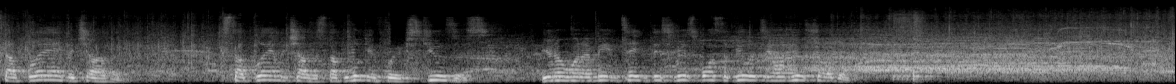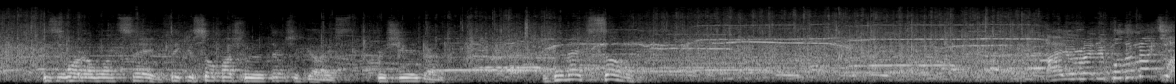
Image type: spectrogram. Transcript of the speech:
Stop blaming each other. Stop blaming each other. Stop looking for excuses. You know what I mean? Take this responsibility on your shoulder. This is what I want to say. Thank you so much for your attention, guys. Appreciate that. The next song. Are you ready for the next one?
